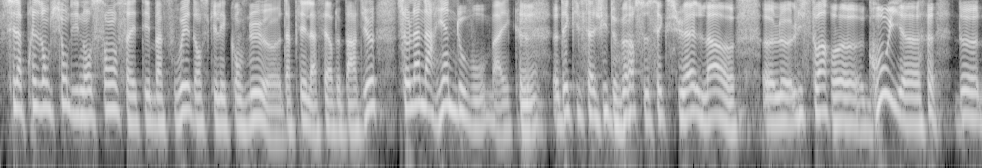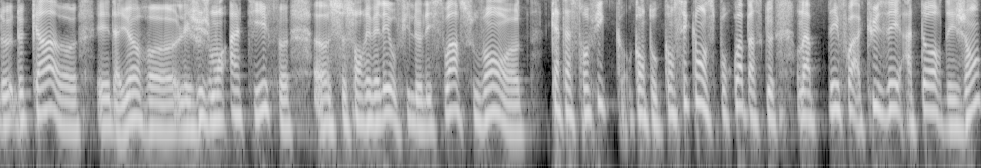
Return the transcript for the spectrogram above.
si la présomption d'innocence a été bafouée dans ce qu'il est convenu d'appeler l'affaire de Pardieu, cela n'a rien de nouveau, Mike. Euh, Dès qu'il s'agit de mœurs sexuelles, là, l'histoire grouille de, de- de cas. euh, et d'ailleurs, euh, les jugements hâtifs euh, se sont révélés au fil de l'histoire, souvent catastrophiques quant aux conséquences. Pourquoi? Parce que on a des fois accusé à tort des gens,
